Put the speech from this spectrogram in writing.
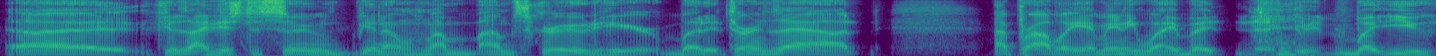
because I just assumed you know I'm I'm screwed here. But it turns out I probably am anyway. But but you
